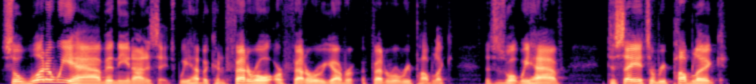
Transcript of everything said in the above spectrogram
So, what do we have in the United States? We have a confederal or federal, government, federal republic. This is what we have. To say it's a republic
